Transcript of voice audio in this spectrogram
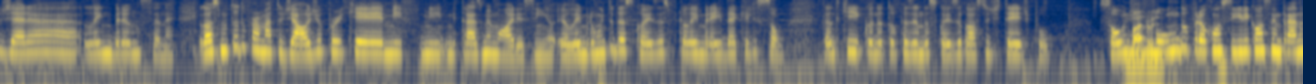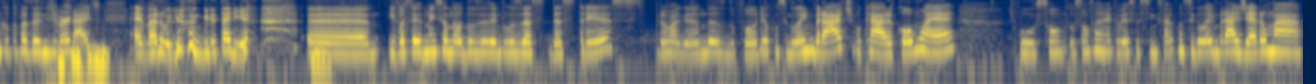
gera lembrança, né? Eu gosto muito do formato de áudio porque me, me, me traz memória, assim. Eu, eu, lembro muito das coisas porque eu lembrei daquele som. Tanto que quando eu tô fazendo as coisas, eu gosto de ter, tipo, som barulho. de fundo para eu conseguir me concentrar no que eu tô fazendo de verdade. é barulho, gritaria. Uh, e você mencionou dos exemplos das, das três propagandas do Foro e eu consigo lembrar, tipo, cara, como é Tipo, o som, o som tá na minha cabeça assim, sabe? Eu consigo lembrar, gera uma,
